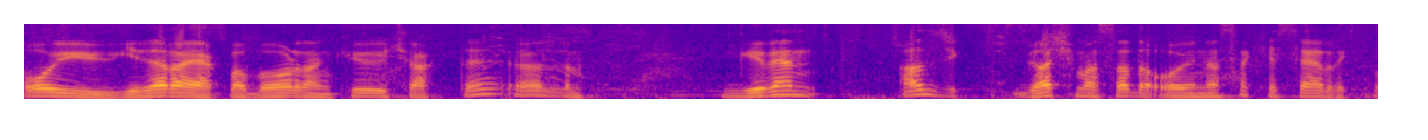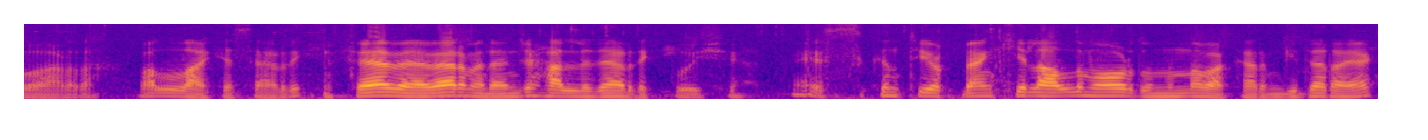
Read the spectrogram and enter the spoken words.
Oy gider ayak baba oradan Q'yu çaktı. Öldüm. Güven azıcık kaçmasa da oynasa keserdik bu arada. Vallahi keserdik. FV vermeden önce hallederdik bu işi. E, sıkıntı yok. Ben kill aldım ordununa bakarım. Gider ayak.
